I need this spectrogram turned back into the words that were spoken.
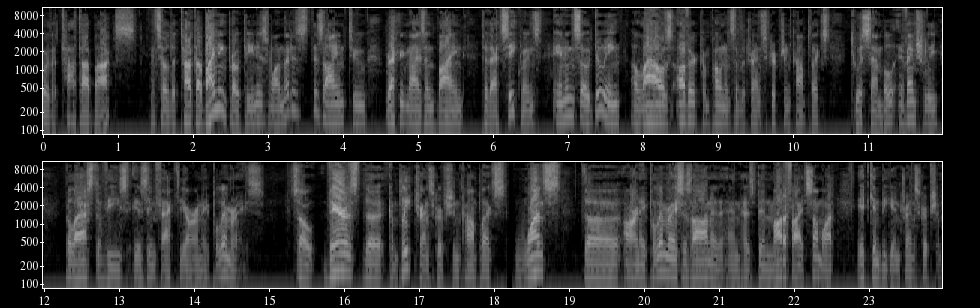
or the TATA box. And so the TATA binding protein is one that is designed to recognize and bind to that sequence, and in so doing allows other components of the transcription complex to assemble, eventually the last of these is in fact the RNA polymerase. So there's the complete transcription complex. Once the RNA polymerase is on and, and, has been modified somewhat, it can begin transcription.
